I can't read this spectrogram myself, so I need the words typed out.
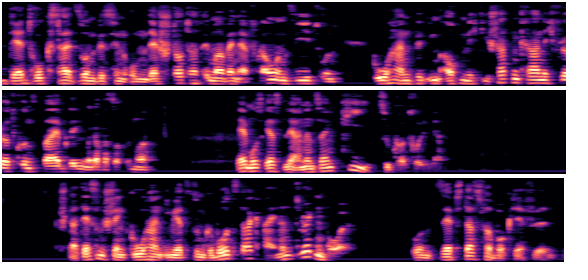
Der druckst halt so ein bisschen rum. Der stottert immer, wenn er Frauen sieht und Gohan will ihm auch nicht die Schattenkranich-Flirtkunst beibringen oder was auch immer. Er muss erst lernen, sein Ki zu kontrollieren. Stattdessen schenkt Gohan ihm jetzt zum Geburtstag einen Dragon Ball. Und selbst das verbockt der Film.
